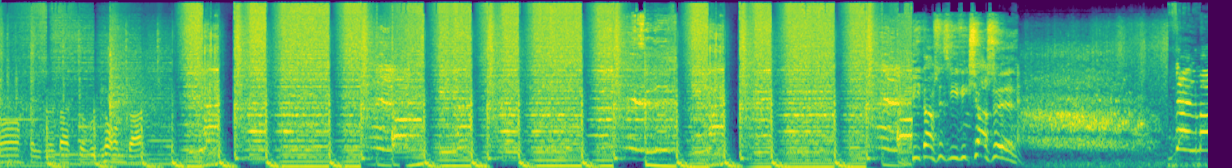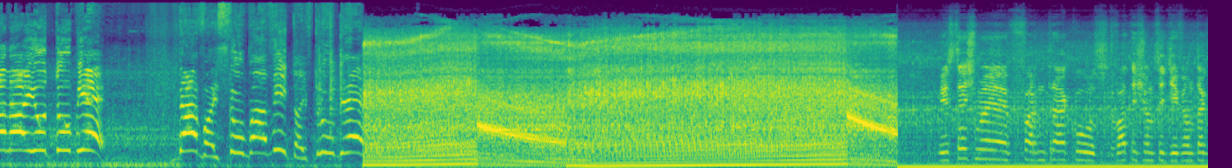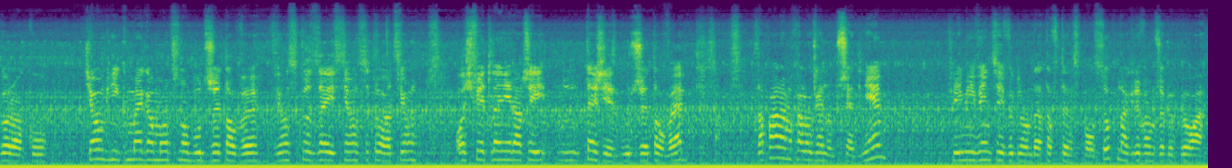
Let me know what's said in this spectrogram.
No, także tak to wygląda. Witam wszystkich wiksiarzy! Delma na YouTubie! Dawaj suba, witaj w klubie! Jesteśmy w Farm Trucku z 2009 roku. Ciągnik mega mocno budżetowy. W związku z zaistniałą sytuacją oświetlenie raczej mm, też jest budżetowe. Zapalam halogenu przednie, czyli mniej więcej wygląda to w ten sposób. Nagrywam, żeby była,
